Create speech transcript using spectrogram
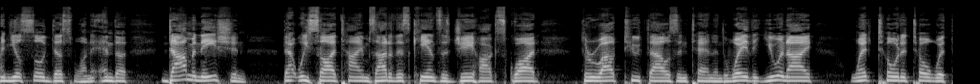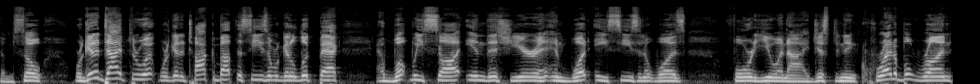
and you'll see this one and the domination that we saw at times out of this Kansas Jayhawks squad throughout 2010 and the way that UNI went toe to toe with them. So we're going to dive through it. We're going to talk about the season. We're going to look back at what we saw in this year and what a season it was for UNI. Just an incredible run.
